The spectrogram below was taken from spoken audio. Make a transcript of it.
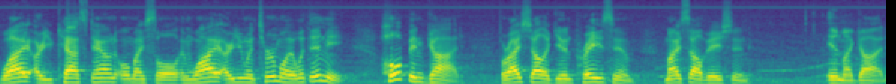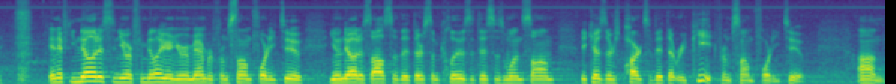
Why are you cast down, O my soul, and why are you in turmoil within me? Hope in God, for I shall again praise him, my salvation in my God. And if you notice and you are familiar and you remember from Psalm 42, You'll notice also that there's some clues that this is one psalm because there's parts of it that repeat from Psalm 42. Um,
